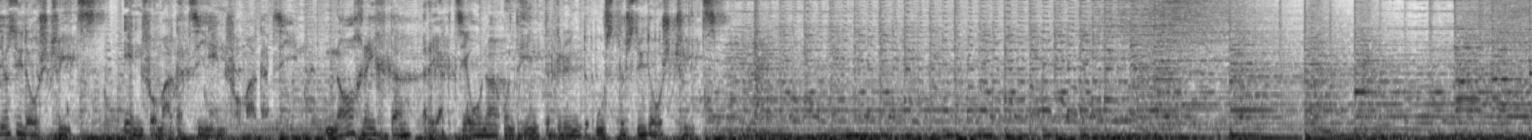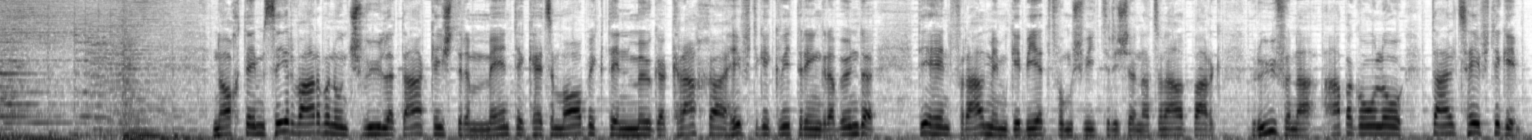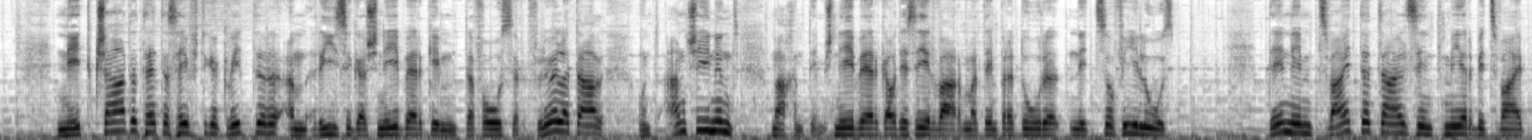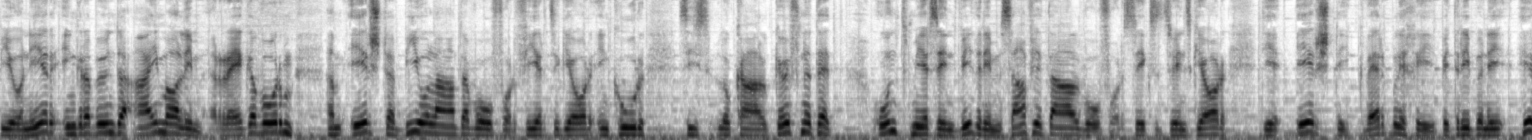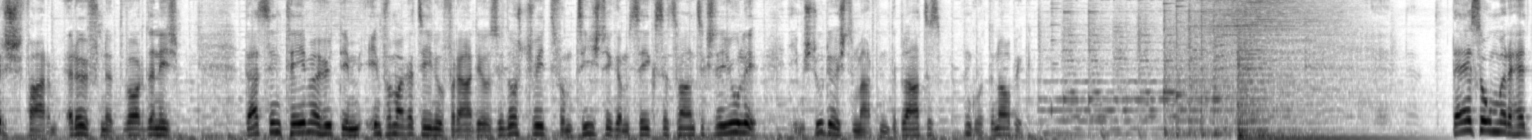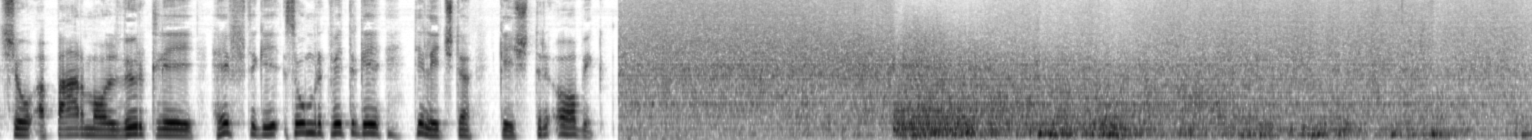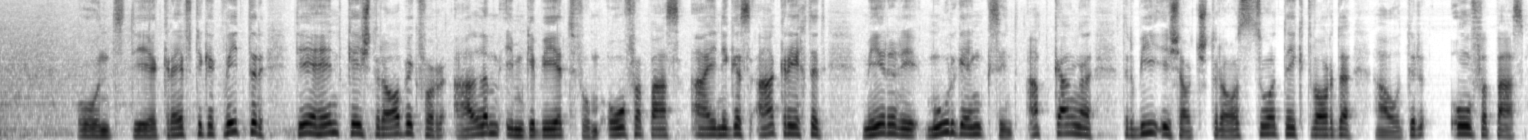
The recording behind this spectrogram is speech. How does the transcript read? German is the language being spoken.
Radio Südostschweiz, Infomagazin, Infomagazin. Nachrichten, Reaktionen und Hintergründe aus der Südostschweiz. Nach dem sehr warmen und schwülen Tag gestern am Montag hat es am Abend den mögen krachen, heftige Gewitter in Graubünden. Die haben vor allem im Gebiet vom Schweizerischen Nationalpark Rüfen an Abagolo teils heftige. Nicht geschadet hat das heftige Gewitter am riesigen Schneeberg im Davoser Flöhlental und anscheinend machen dem Schneeberg auch die sehr warmen Temperaturen nicht so viel aus. Denn im zweiten Teil sind wir bei zwei Pionieren in Graubünden einmal im Regenwurm, am ersten Bioladen, wo vor 40 Jahren in Chur sein Lokal geöffnet hat. Und wir sind wieder im Savietal, wo vor 26 Jahren die erste gewerbliche betriebene Hirschfarm eröffnet worden ist. Das sind Themen heute im Infomagazin auf Radio Südostschweiz vom Dienstag am 26. Juli. Im Studio ist Martin de Platzes. Einen guten Abend. Der Sommer hat schon ein paar Mal wirklich heftige Sommergewitter gegeben, die letzten gestern Abend. Und die kräftigen Gewitter, die haben gestern Abend vor allem im Gebiet vom Ofenpass einiges angerichtet. Mehrere Murgänge sind abgegangen. Dabei ist auch die Straße zugedeckt worden, auch der Ofenpass.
